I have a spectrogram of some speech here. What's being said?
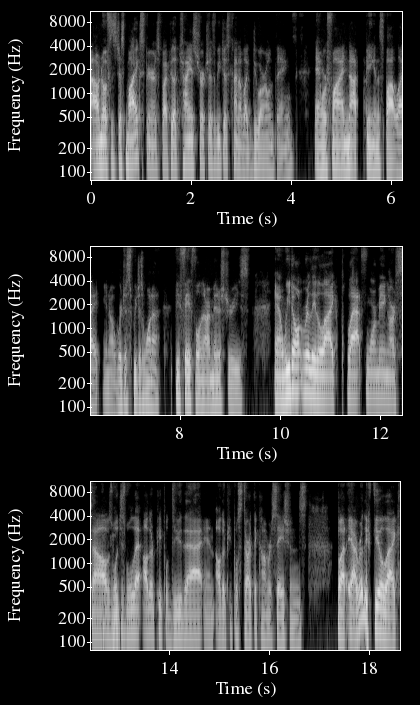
I don't know if it's just my experience, but I feel like Chinese churches we just kind of like do our own thing and we're fine not being in the spotlight you know we're just we just want to be faithful in our ministries. And we don't really like platforming ourselves. Mm-hmm. we'll just we'll let other people do that and other people start the conversations. But yeah i really feel like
